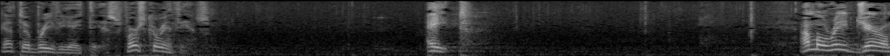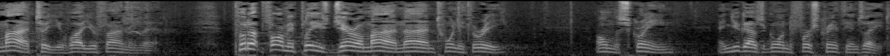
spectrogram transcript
Got to abbreviate this. 1 Corinthians 8. I'm going to read Jeremiah to you while you're finding that. Put up for me, please, Jeremiah 9:23 on the screen, and you guys are going to 1 Corinthians 8.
